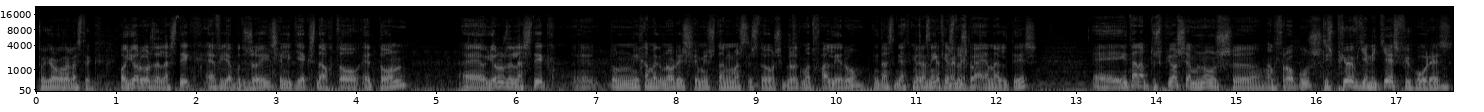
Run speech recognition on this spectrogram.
Το Γιώργο Δελαστίκ. Ο Γιώργος Δελαστίκ έφυγε από τη ζωή σε ηλικία 68 ετών. Ε, ο Γιώργος Δελαστίκ ε, τον είχαμε γνωρίσει εμείς όταν είμαστε στο συγκρότημα του Φαλήρου. Ήταν στην Καθημερινή, στην και στο Καθημερινή Sky τότε. Αναλυτής. Ε, ήταν από τους πιο σεμνούς ε, ανθρώπους. Τις πιο ευγενικές φιγούρες.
